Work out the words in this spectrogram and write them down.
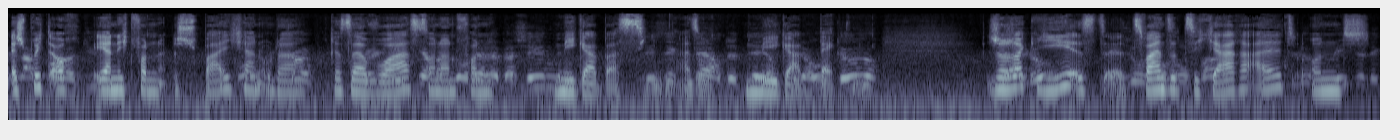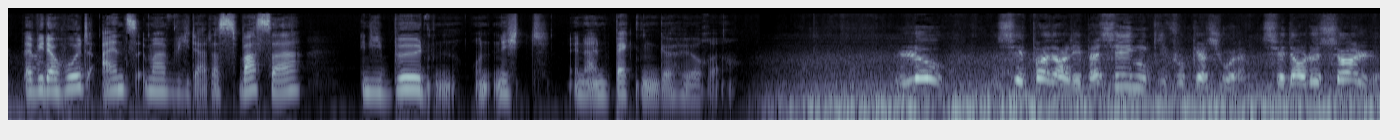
Er spricht auch eher nicht von Speichern oder Reservoirs, sondern von Megabassinen, also Megabecken. Jean-Jacques Guillet ist 72 äh, Jahre alt und er wiederholt eins immer wieder. Das Wasser in die Böden und nicht in ein Becken gehöre. L'eau, c'est pas dans les bassines qu'il faut qu'elle soit, c'est dans le sol.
